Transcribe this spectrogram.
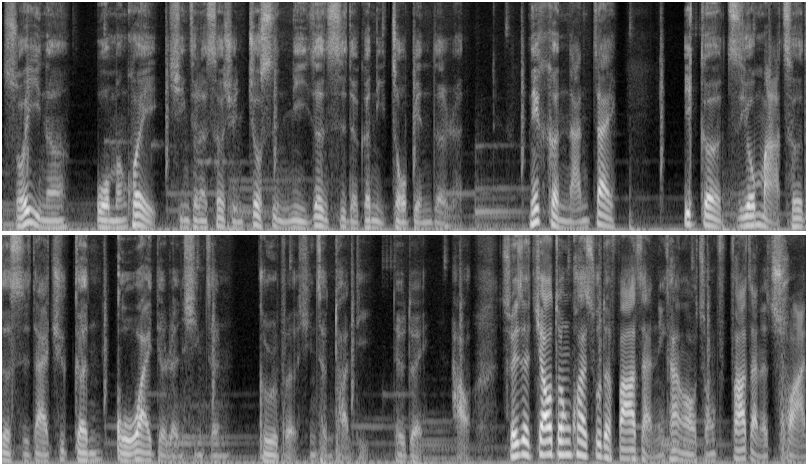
所以呢，我们会形成的社群就是你认识的跟你周边的人。你很难在一个只有马车的时代去跟国外的人形成 group，形成团体。对不对？好，随着交通快速的发展，你看哦，从发展的船，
